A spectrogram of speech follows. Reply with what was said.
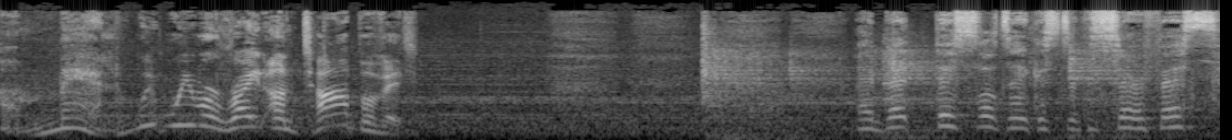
Oh man, we, we were right on top of it. I bet this will take us to the surface.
